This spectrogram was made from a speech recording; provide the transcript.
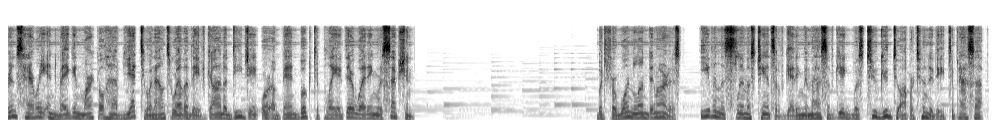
Prince Harry and Meghan Markle have yet to announce whether they've got a DJ or a band booked to play at their wedding reception. But for one London artist, even the slimmest chance of getting the massive gig was too good to opportunity to pass up.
